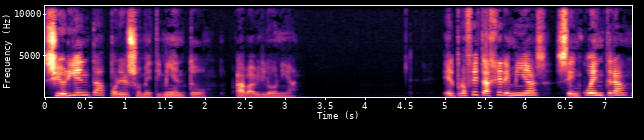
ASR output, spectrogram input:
se orienta por el sometimiento a Babilonia. El profeta Jeremías se encuentra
